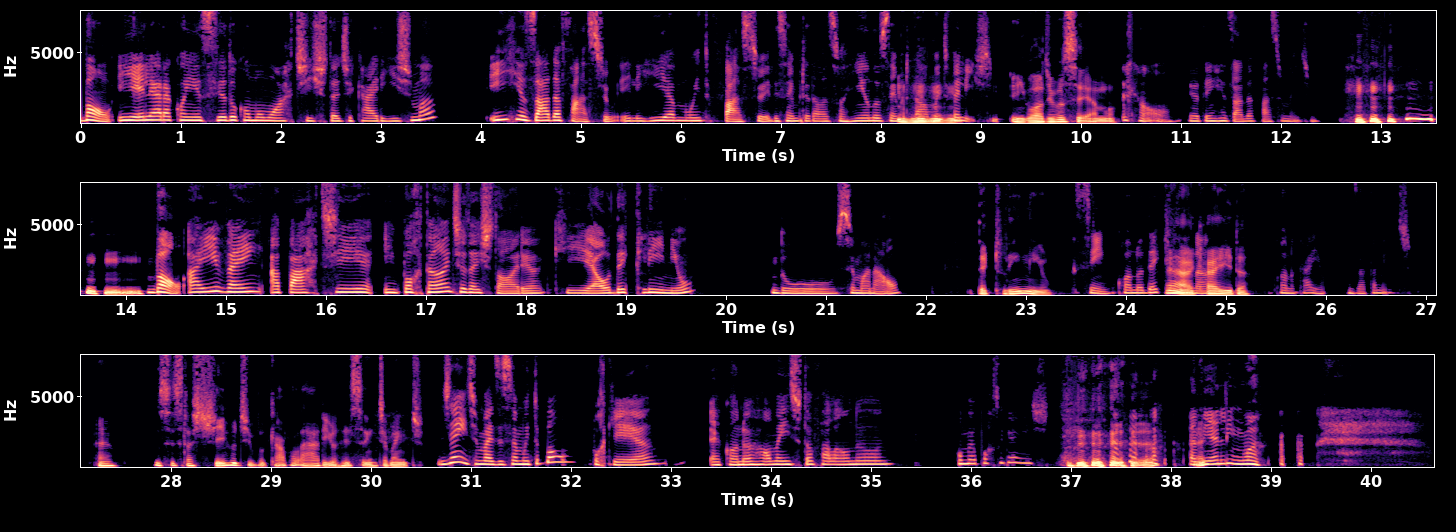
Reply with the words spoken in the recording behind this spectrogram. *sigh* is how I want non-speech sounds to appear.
Bom, e ele era conhecido como um artista de carisma e risada fácil. Ele ria muito fácil, ele sempre estava sorrindo, sempre estava muito feliz. Igual de você, amor. *laughs* Oh, eu tenho risada fácil mesmo. *laughs* Bom, aí vem a parte importante da história, que é o declínio do semanal. Declínio? Sim, quando Ah, declina. caída. Quando caiu, exatamente. Você está cheio de vocabulário recentemente. Gente, mas isso é muito bom, porque é quando eu realmente estou falando o meu português, *laughs* a minha língua.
